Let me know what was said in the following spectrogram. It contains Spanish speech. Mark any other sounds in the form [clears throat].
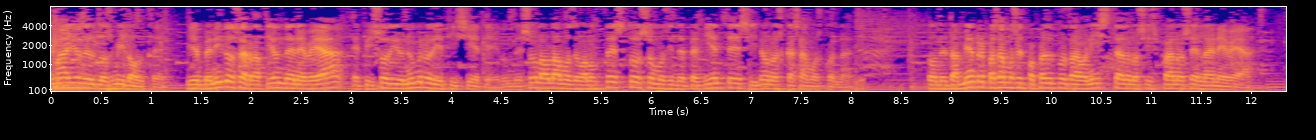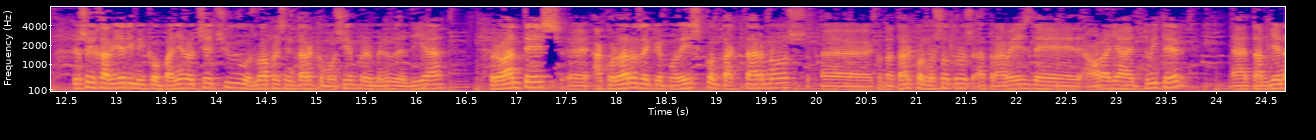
de mayo del 2011. Bienvenidos a Ración de NBA, episodio número 17, donde solo hablamos de baloncesto, somos independientes y no nos casamos con nadie. Donde también repasamos el papel protagonista de los hispanos en la NBA. Yo soy Javier y mi compañero Chechu os va a presentar como siempre el menú del día. Pero antes, eh, acordaros de que podéis contactarnos, eh, contactar con nosotros a través de, ahora ya en Twitter, eh, también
